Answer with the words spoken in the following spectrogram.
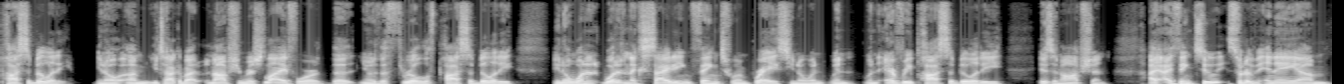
possibility. You know, um, you talk about an option-rich life or the you know the thrill of possibility. You know, what what an exciting thing to embrace. You know, when when when every possibility is an option. I, I think too, sort of in a um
